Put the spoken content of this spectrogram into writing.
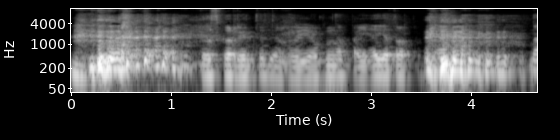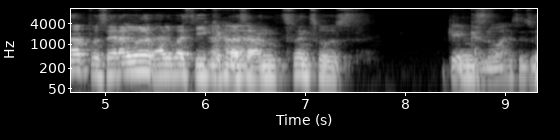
dos corrientes del río, una para allá y otra para allá. No, pues era algo, algo así que Ajá. pasaban en sus, Que En- canoas en sus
